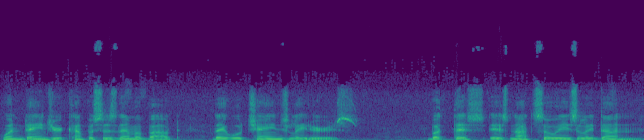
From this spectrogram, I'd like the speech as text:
when danger compasses them about, they will change leaders. But this is not so easily done.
